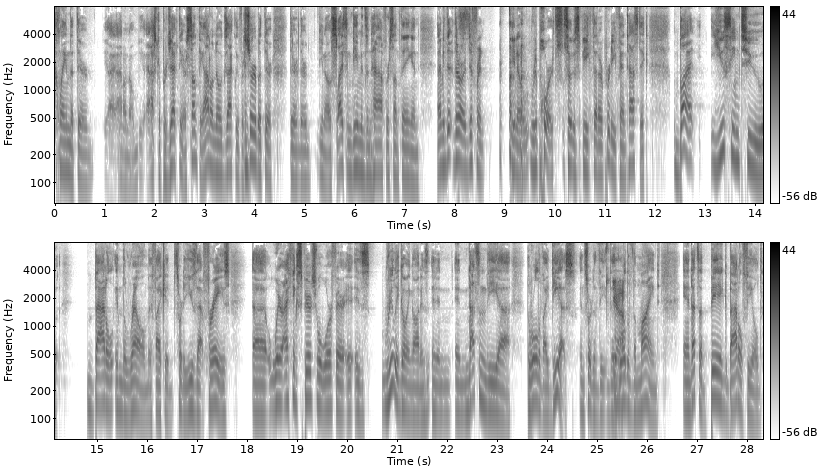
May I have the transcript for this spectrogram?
claim that they're I don't know, astral projecting or something. I don't know exactly for sure, but they're they're they're you know slicing demons in half or something. And I mean, there, there are different you know reports, so to speak, that are pretty fantastic. But you seem to battle in the realm, if I could sort of use that phrase, uh, where I think spiritual warfare is really going on, and and, and that's in the uh, the world of ideas and sort of the the yeah. world of the mind, and that's a big battlefield.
